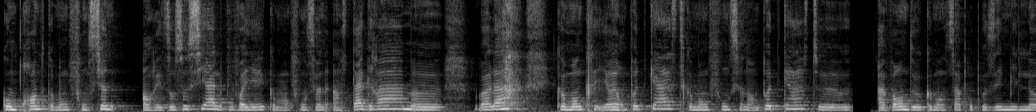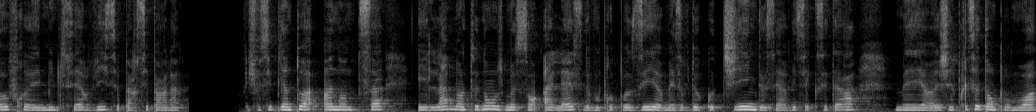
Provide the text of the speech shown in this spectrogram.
comprendre comment fonctionne un réseau social. Vous voyez comment fonctionne Instagram, euh, voilà, comment créer un podcast, comment fonctionne un podcast, euh, avant de commencer à proposer mille offres et mille services par-ci par-là je suis bientôt à un an de ça et là maintenant je me sens à l'aise de vous proposer euh, mes offres de coaching, de services, etc. Mais euh, j'ai pris ce temps pour moi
